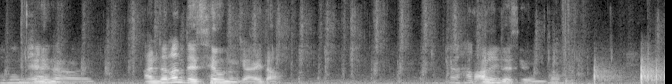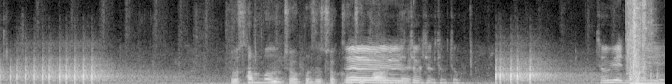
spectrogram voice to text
어마무시한 얘네는 안전한 데 세우는 게 아니다. 하플 많은 데 세운다. 저 3번은 저 벌써 저 근처 가는데. 저기 저기 저기 저기 저 위에 누가 위에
